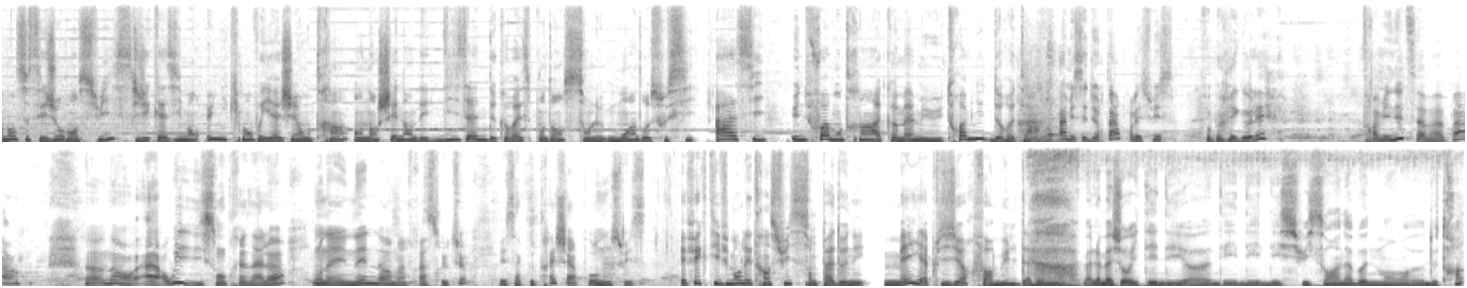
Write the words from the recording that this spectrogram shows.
Pendant ce séjour en Suisse, j'ai quasiment uniquement voyagé en train en enchaînant des dizaines de correspondances sans le moindre souci. Ah si, une fois mon train a quand même eu 3 minutes de retard. Ah mais c'est du retard pour les Suisses. Faut pas rigoler. 3 minutes, ça va pas. Hein. Non, non. Alors oui, ils sont très à l'heure. On a une énorme infrastructure et ça coûte très cher pour nous Suisses. Effectivement, les trains suisses sont pas donnés, mais il y a plusieurs formules d'abonnement. Bah, la majorité des, euh, des, des, des Suisses ont un abonnement euh, de train.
